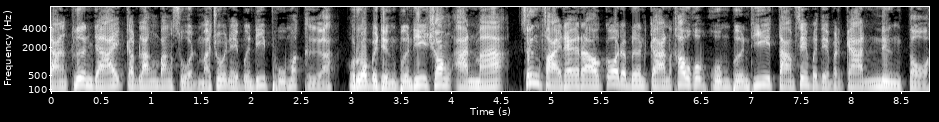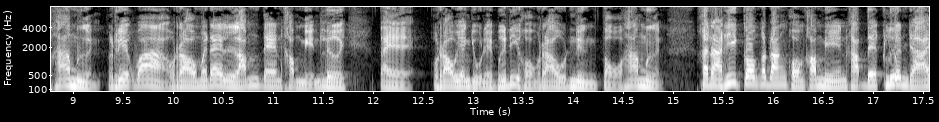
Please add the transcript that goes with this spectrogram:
การเคลื่อนย้ายกำลังบางส่วนมาช่วยในพื้นที่ภูมะเขือ รวมไปถึงพื้นที่ช่องอานมะ ซึ่งฝ่ายไทยเราก็ดำเนินการเข้าควบคุมพื้นที่ตามเส้นปฏิบัติการ1ต่อ50,000 เรียกว่าเราไม่ได้ล้ำแดนเขมรเลย แต่เรายังอยู่ในพื้นที่ของเรา1ต่อ50,000ขณะที่กองกำลังของเขมรครับได้เคลื่อนย้าย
